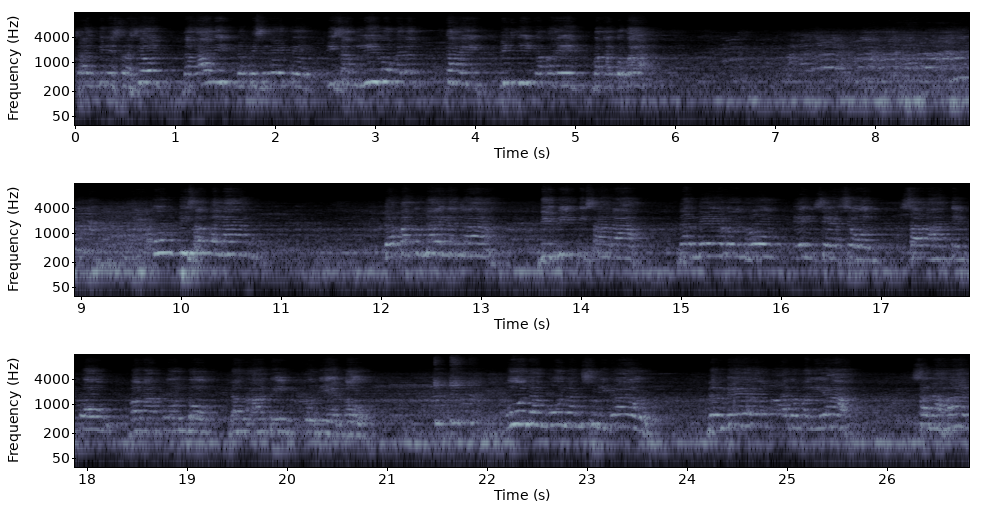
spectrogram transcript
sa administrasyon ng alit na presidente, isang libo ka lang kahig, hindi ka pa rin makatuka. Umpisa pa lang, napatunayan na ni VP Sara na meron hong insertion sa ating pong mga pondo ng ating gobyerno. Unang-unang suligaw na merong anomalya sa lahat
